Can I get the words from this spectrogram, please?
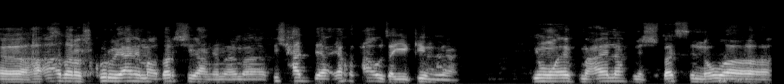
هقدر أشكره يعني ما أقدرش يعني ما, ما فيش حد ياخد حقه زي كيمو يعني. كيمو واقف معانا مش بس إن هو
